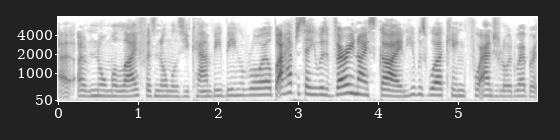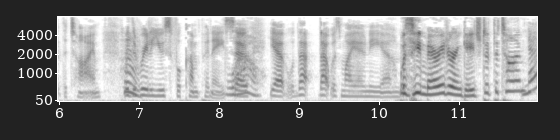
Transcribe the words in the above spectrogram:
a, a normal life, as normal as you can be being a royal. But I have to say, he was a very nice guy, and he was working for Andrew Lloyd Webber at the time with a really useful company. So Hmm. Wow. yeah, well, that that was my only. Um, Was he married or engaged at the time? No,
